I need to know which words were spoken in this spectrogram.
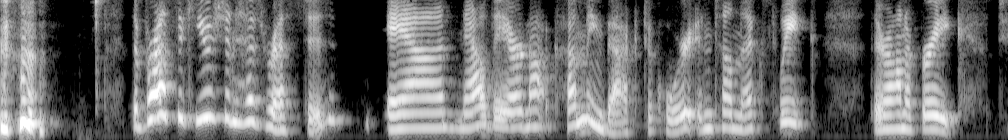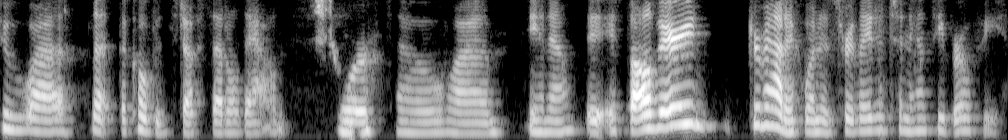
the prosecution has rested and now they are not coming back to court until next week. They're on a break to uh, let the COVID stuff settle down. Sure. So, um, you know, it, it's all very dramatic when it's related to Nancy Brophy.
